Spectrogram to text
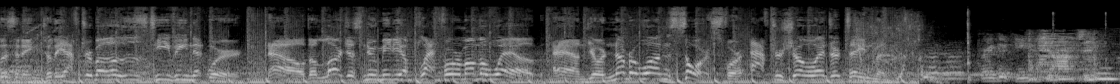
listening to the AfterBuzz TV Network, now the largest new media platform on the web and your number one source for after-show entertainment. Very good, Keith Johnson.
